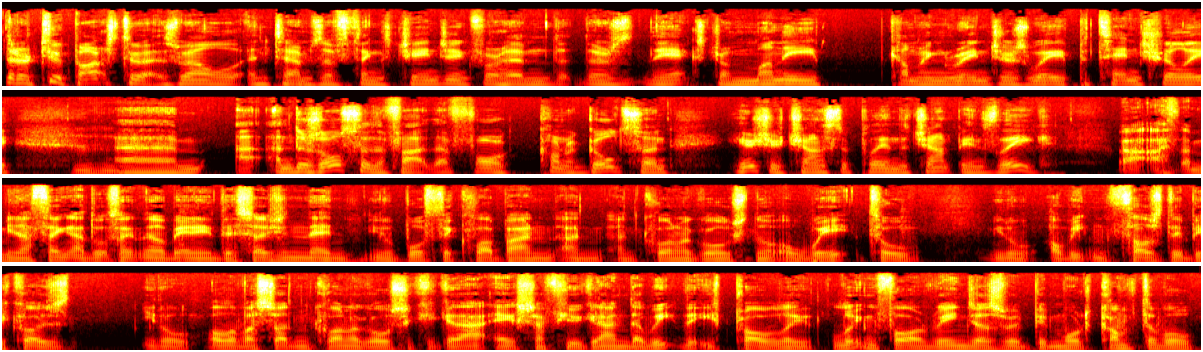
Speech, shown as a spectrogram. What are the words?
There are two parts to it as well in terms of things changing for him. That there's the extra money coming Rangers' way potentially, mm-hmm. um, and there's also the fact that for Connor Goldson, here's your chance to play in the Champions League. Well, I, I, mean, I think I don't think there'll be any decision then. You know, both the club and and, and Connor Goldson will wait till you know a week on Thursday because you know, all of a sudden Connor Goldson could get that extra few grand a week that he's probably looking for. Rangers would be more comfortable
